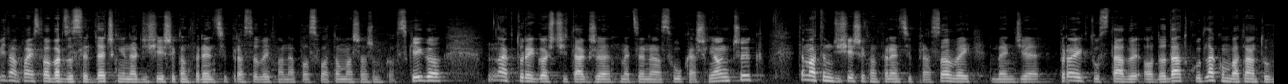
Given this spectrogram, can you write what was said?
Witam Państwa bardzo serdecznie na dzisiejszej konferencji prasowej pana posła Tomasza Rzymkowskiego, na której gości także mecenas Łukasz Jończyk. Tematem dzisiejszej konferencji prasowej będzie projekt ustawy o dodatku dla kombatantów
